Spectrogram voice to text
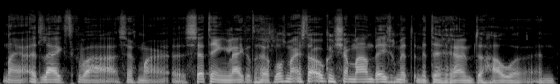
nou ja, het lijkt qua zeg maar, eh, setting lijkt het heel erg los. Maar is daar ook een shamaan bezig met, met de ruimte houden? En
